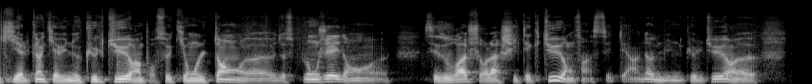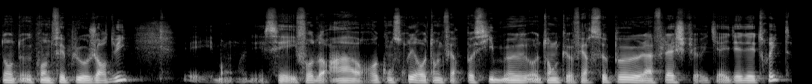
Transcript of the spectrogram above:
qui est quelqu'un qui a une culture, hein, pour ceux qui ont le temps euh, de se plonger dans euh, ses ouvrages sur l'architecture. Enfin, c'était un homme d'une culture euh, dont qu'on ne fait plus aujourd'hui. Et bon, il faudra reconstruire autant que faire possible, autant que faire se peut, la flèche qui a été détruite.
